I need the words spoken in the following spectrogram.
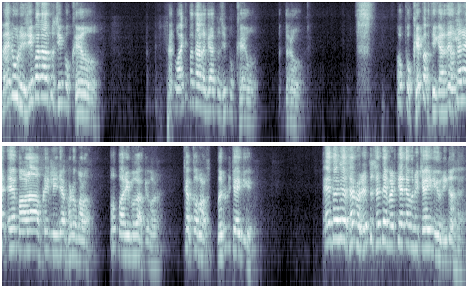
ਮੈਨੂੰ ਨਹੀਂ ਸੀ ਪਤਾ ਤੁਸੀਂ ਭੁੱਖੇ ਹੋ। ਮੈਨੂੰ ਅੱਜ ਪਤਾ ਲੱਗਾ ਤੁਸੀਂ ਭੁੱਖੇ ਹੋ ਅੰਦਰੋਂ ਉਹ ਭੁੱਖੇ ਭਗਤੀ ਕਰਦੇ ਹੁੰਦੇ ਨੇ, ਇਹ ਮਾਲਾ ਆਪਣੀ ਲੀਜਾ ਫੜੋ ਮਾਲਾ, ਉਹ ਪਾਰੀ ਭਗਾ ਕੇ ਮਾਲਾ, ਚੱਕੋ ਮਾਲਾ, ਮੈਨੂੰ ਨਹੀਂ ਚਾਹੀਦੀ ਹੈ ਇਹ ਤਾਂ ਜੇ ਸਰਵ ਰਿੱਧ ਸਿੱਧੇ ਮਿਲਦੀ ਹੈ ਤਾਂ ਮੈਨੂੰ ਚਾਹੀਦੀ ਹੋਣੀ ਨਾ ਹੈ।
